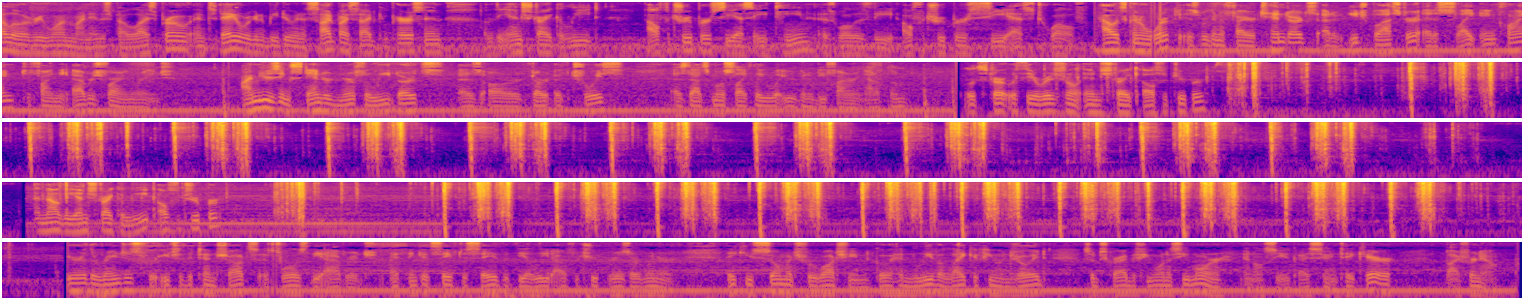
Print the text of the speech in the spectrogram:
Hello everyone, my name is Pebble Pro, and today we're going to be doing a side-by-side -side comparison of the N-Strike Elite Alpha Trooper CS18 as well as the Alpha Trooper CS12. How it's going to work is we're going to fire 10 darts out of each blaster at a slight incline to find the average firing range. I'm using standard Nerf Elite darts as our dart of choice, as that's most likely what you're going to be firing out of them. Let's start with the original N-Strike Alpha Trooper. And now the N-Strike Elite Alpha Trooper. Here are the ranges for each of the 10 shots as well as the average. I think it's safe to say that the Elite Alpha Trooper is our winner. Thank you so much for watching. Go ahead and leave a like if you enjoyed, subscribe if you want to see more, and I'll see you guys soon. Take care. Bye for now.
